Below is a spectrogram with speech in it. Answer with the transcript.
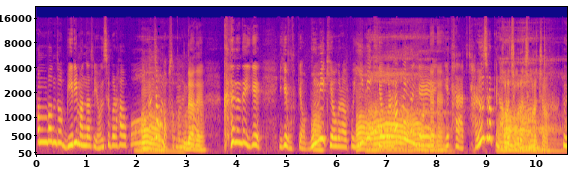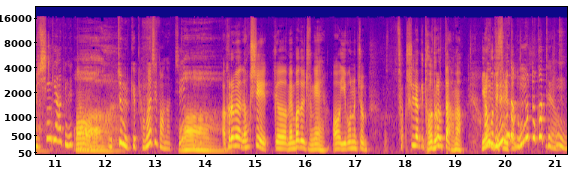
한 번도 미리 만나서 연습을 하고 어. 한 적은 없었거든요. 네네. 그랬는데 이게 이게 웃겨. 몸이 어. 기억을 하고 입이 어. 기억을 하고 있는 게 네네. 이게 다 자연스럽게 나와. 그렇죠, 그렇죠, 그렇죠. 좀 신기하긴 했죠. 어. 어쩜 이렇게 변하지도 않았지? 아, 그러면 혹시 그 멤버들 중에 어 이분은 좀 서- 실력이 더 늘었다 막 이런 아니, 것도 네분 있습니까? 다 너무 똑같아요. 네.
